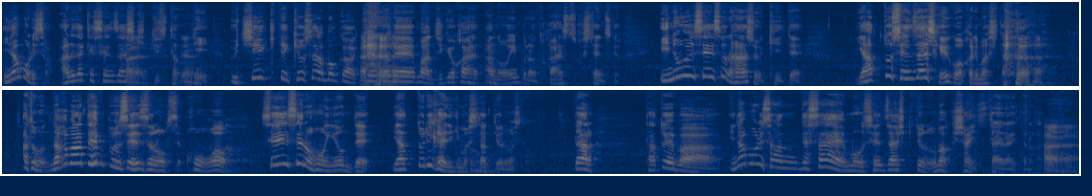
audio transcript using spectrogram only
稲森さんあれだけ潜在意識って言ってたのに、はうちへ来て京セラ僕は京都で まあ事業開発あのインプラント開発とかしてるんですけど井上先生の話を聞いてやっと潜在意識がよく分かりました。え あと中村天風先生の本を、うん。先生の本読んでやっと理解できましたって言われました、だから例えば稲森さんでさえもう潜在意識っていうのをうまく社員に伝えられてなかった、はいはいはい。っ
